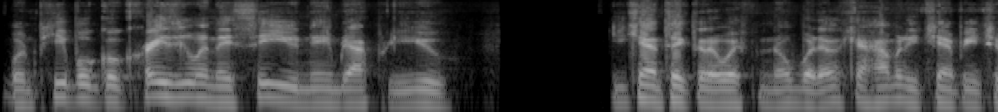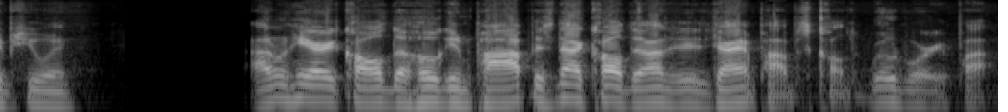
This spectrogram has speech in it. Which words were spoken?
when people go crazy when they see you named after you. You can't take that away from nobody. I don't care how many championships you win. I don't hear it called the Hogan pop. It's not called the Andre the Giant pop. It's called the Road Warrior pop.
